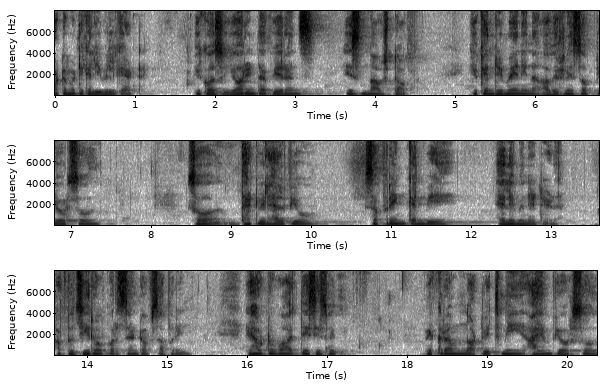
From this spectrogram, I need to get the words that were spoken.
automatically you will get because your interference is now stopped. You can remain in awareness of pure soul. So that will help you. Suffering can be eliminated up to 0% of suffering you have to watch this is with vikram not with me i am pure soul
